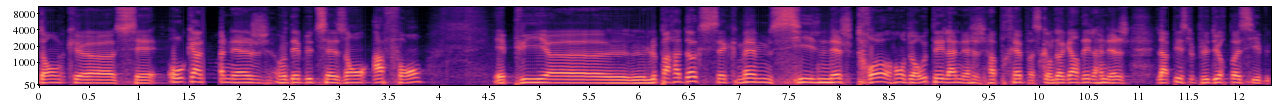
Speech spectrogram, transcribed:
Donc, euh, c'est aucun neige en début de saison à fond. Et puis, euh, le paradoxe, c'est que même s'il neige trop, on doit ôter la neige après parce qu'on doit garder la neige, la piste le plus dure possible.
